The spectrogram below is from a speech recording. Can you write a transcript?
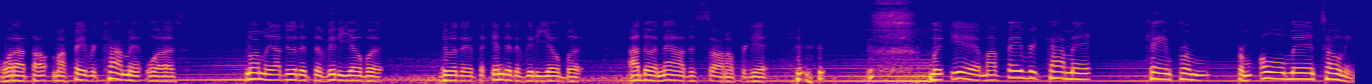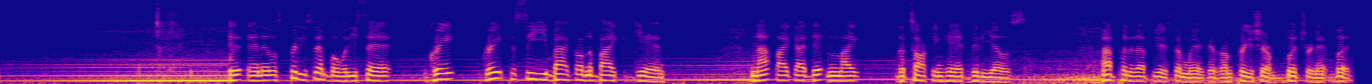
what I thought my favorite comment was. Normally I do it at the video, but do it at the end of the video, but I do it now just so I don't forget. but yeah, my favorite comment came from from old man Tony. It, and it was pretty simple but he said great great to see you back on the bike again. Not like i didn't like the talking head videos. I put it up here somewhere because i'm pretty sure i'm butchering it but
